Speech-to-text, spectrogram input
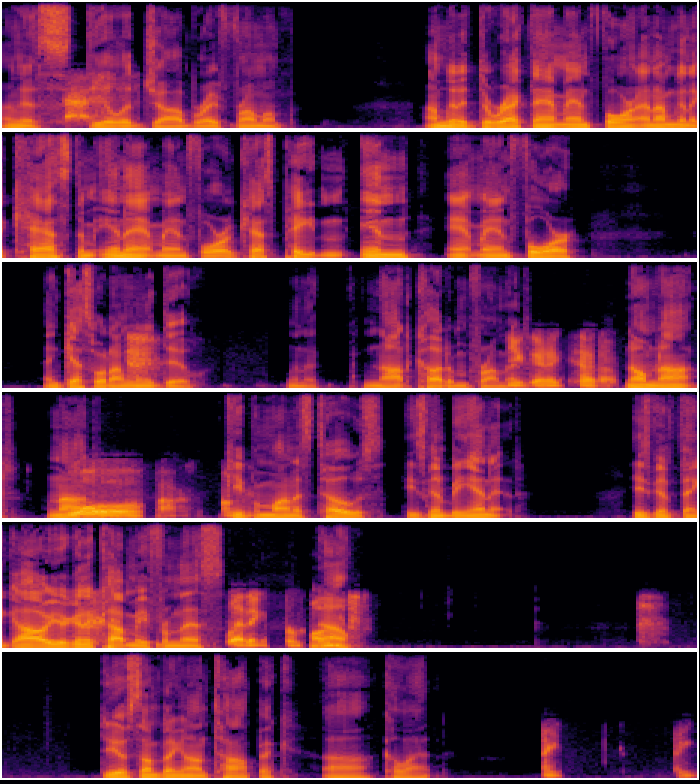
I'm going to steal a job right from him. I'm going to direct Ant Man 4 and I'm going to cast him in Ant Man 4, cast Peyton in Ant Man 4. And guess what I'm going to do? I'm going to not cut him from it. You're gonna cut him. No, I'm not. I'm not. Whoa. Keep him on his toes. He's going to be in it. He's going to think, oh, you're going to cut me from this. Sweating for No. months. Do you have something on topic, uh, Colette? I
